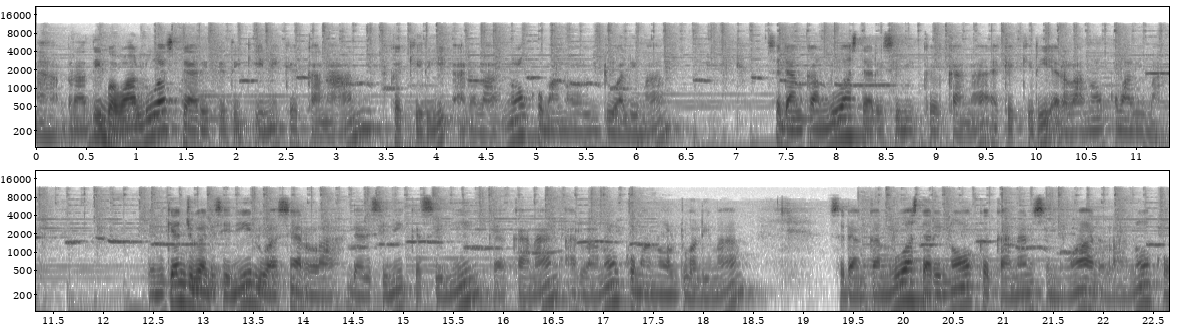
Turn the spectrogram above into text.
Nah, berarti bahwa luas dari titik ini ke kanan, ke kiri adalah 0,025. Sedangkan luas dari sini ke kanan, eh, ke kiri adalah 0,5. Demikian juga di sini luasnya adalah dari sini ke sini ke kanan adalah 0,025. Sedangkan luas dari 0 ke kanan semua adalah 0,5.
